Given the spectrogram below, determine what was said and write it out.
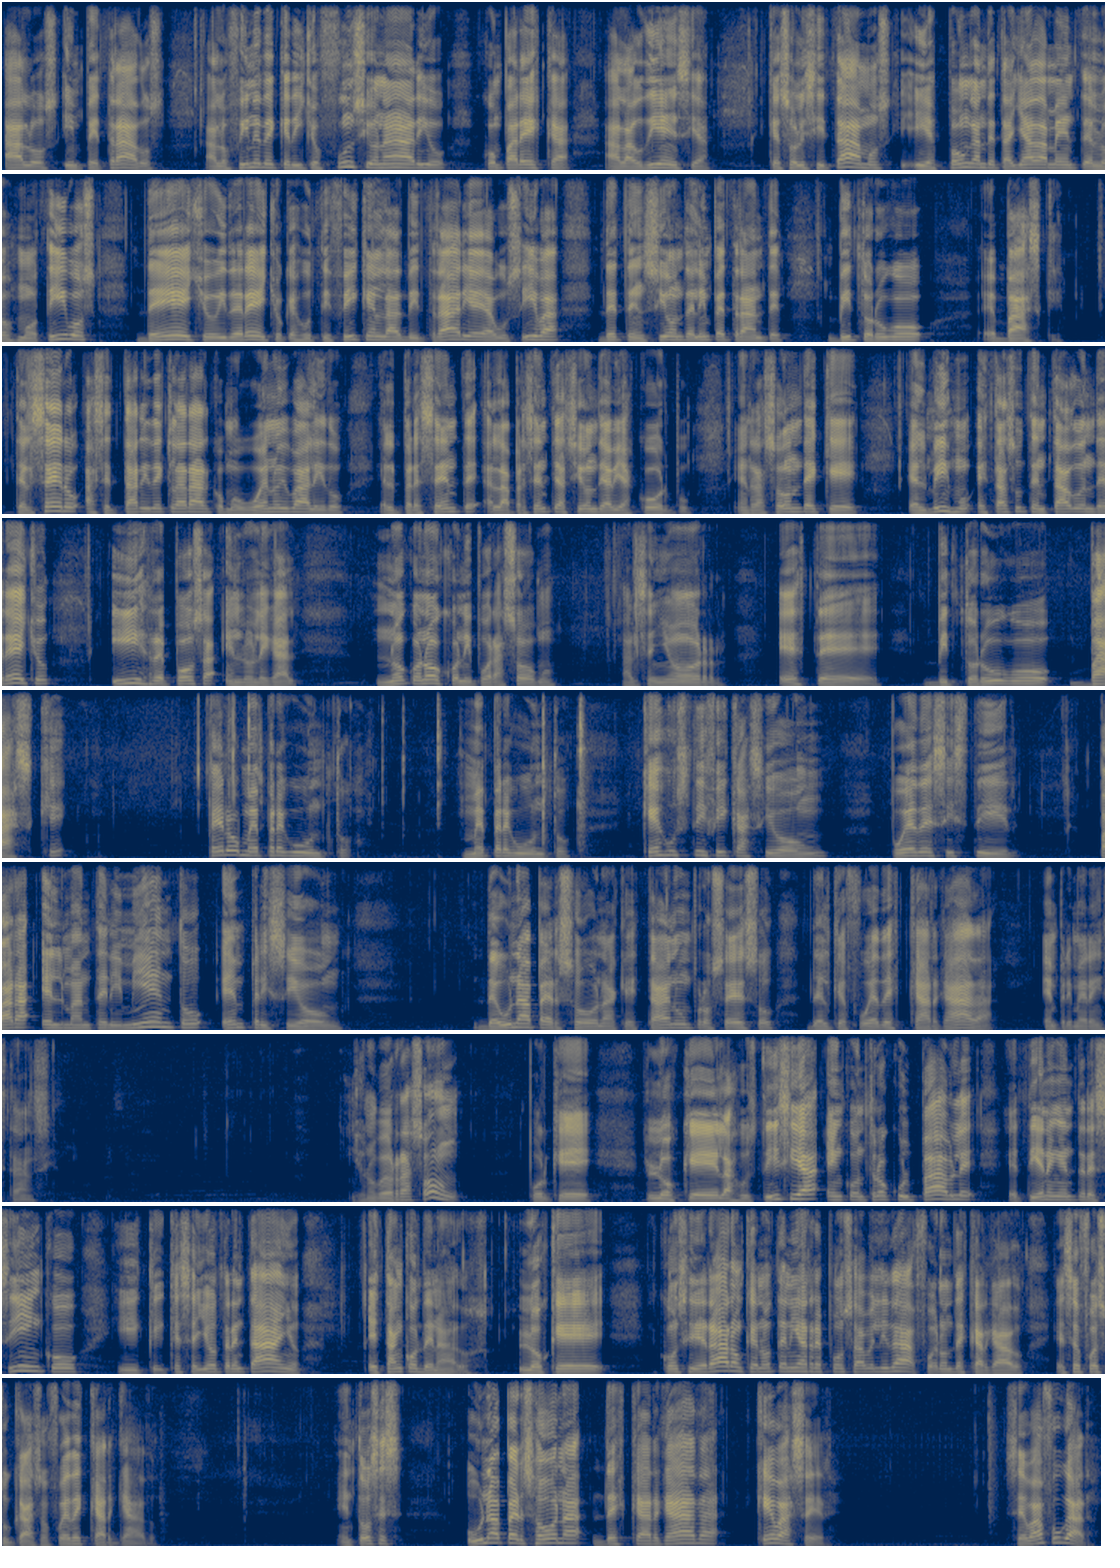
a los impetrados a los fines de que dicho funcionario comparezca a la audiencia que solicitamos y expongan detalladamente los motivos de hecho y derecho que justifiquen la arbitraria y abusiva detención del impetrante Víctor Hugo eh, Vázquez. Tercero, aceptar y declarar como bueno y válido el presente, la presente acción de habeas corpus, en razón de que el mismo está sustentado en derecho y reposa en lo legal. No conozco ni por asomo al señor este Víctor Hugo Vázquez, pero me pregunto, me pregunto, ¿qué justificación puede existir para el mantenimiento en prisión de una persona que está en un proceso del que fue descargada en primera instancia? Yo no veo razón, porque los que la justicia encontró culpable eh, tienen entre 5 y qué, sé yo, 30 años, están condenados. los que consideraron que no tenía responsabilidad fueron descargados. Ese fue su caso, fue descargado. Entonces, una persona descargada, ¿qué va a hacer? ¿Se va a fugar?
